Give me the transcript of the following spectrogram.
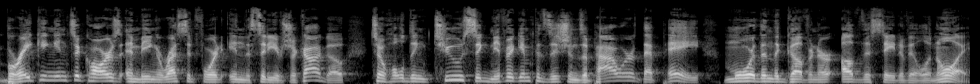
breaking into cars and being arrested for it in the city of Chicago to holding two significant positions of power that pay more than the governor of the state of Illinois.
